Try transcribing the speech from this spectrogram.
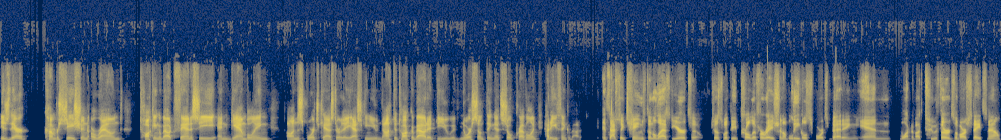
Is there conversation around talking about fantasy and gambling on the sportscast? Are they asking you not to talk about it? Do you ignore something that's so prevalent? How do you think about it? It's actually changed in the last year or two, just with the proliferation of legal sports betting in what about two thirds of our states now.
